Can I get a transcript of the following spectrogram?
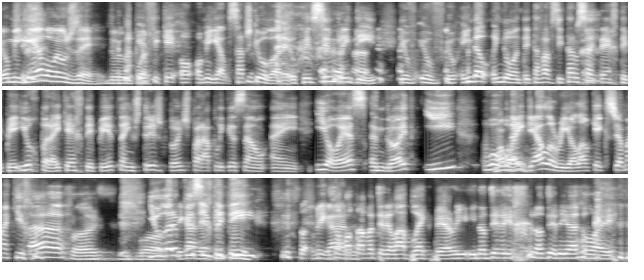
É o Miguel ou é o José do Porto? Eu fiquei, oh, oh, Miguel, sabes que eu agora, eu penso sempre em ti. Eu, eu, eu ainda, ainda ontem estava a visitar o site da RTP e eu reparei que a RTP tem os três botões para a aplicação em iOS, Android e o Huawei Gallery, olha lá o que é que se chama aquilo. Ah, foi. E eu agora Obrigado, penso RTP. em ti. Só, Obrigado. Só faltava terem lá BlackBerry e não terem, não terem a Huawei.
